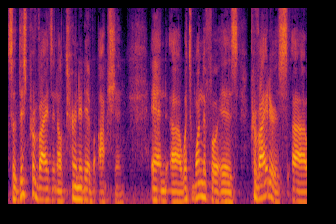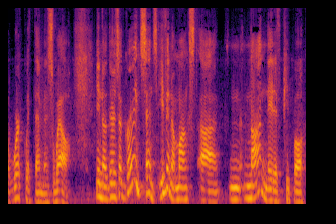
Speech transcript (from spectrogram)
So this provides an alternative option. And uh, what's wonderful is providers uh, work with them as well. You know, there's a growing sense, even amongst uh, non native people,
